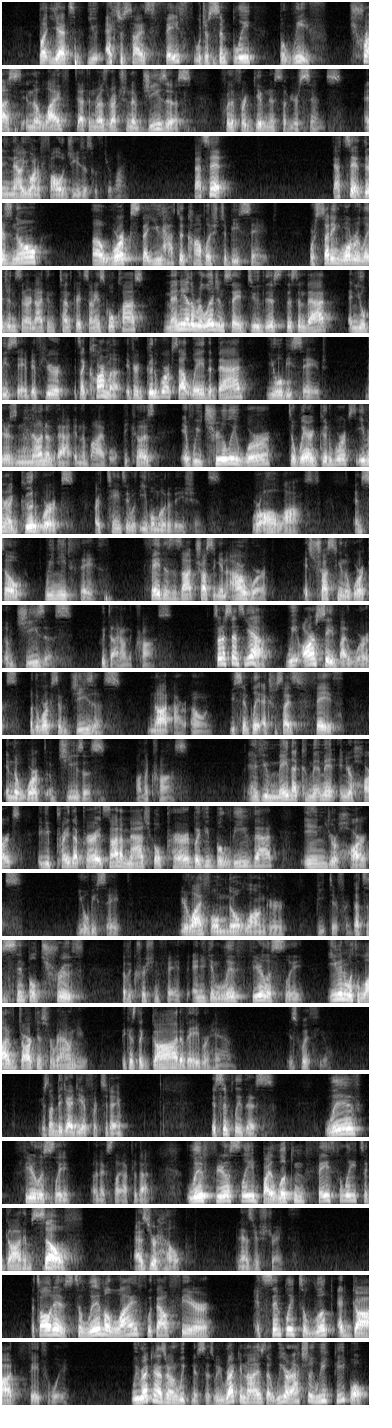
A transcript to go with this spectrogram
But yet, you exercise faith, which is simply belief, trust in the life, death, and resurrection of Jesus for the forgiveness of your sins. And now you want to follow Jesus with your life. That's it. That's it. There's no uh, works that you have to accomplish to be saved. We're studying world religions in our 9th and 10th grade Sunday school class. Many other religions say, do this, this, and that, and you'll be saved. If you're, it's like karma. If your good works outweigh the bad, you will be saved. There's none of that in the Bible because if we truly were to wear good works, even our good works are tainted with evil motivations. We're all lost. And so we need faith. Faith is not trusting in our work, it's trusting in the work of Jesus who died on the cross. So, in a sense, yeah, we are saved by works, but the works of Jesus, not our own. You simply exercise faith in the work of Jesus on the cross. And if you made that commitment in your heart, if you pray that prayer, it's not a magical prayer, but if you believe that in your hearts, you'll be saved. Your life will no longer be different. That's a simple truth of the Christian faith. And you can live fearlessly, even with a lot of darkness around you, because the God of Abraham is with you. Here's my big idea for today it's simply this live fearlessly. Uh, next slide after that. Live fearlessly by looking faithfully to God Himself as your help and as your strength. That's all it is. To live a life without fear, it's simply to look at God faithfully. We recognize our own weaknesses. We recognize that we are actually weak people.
